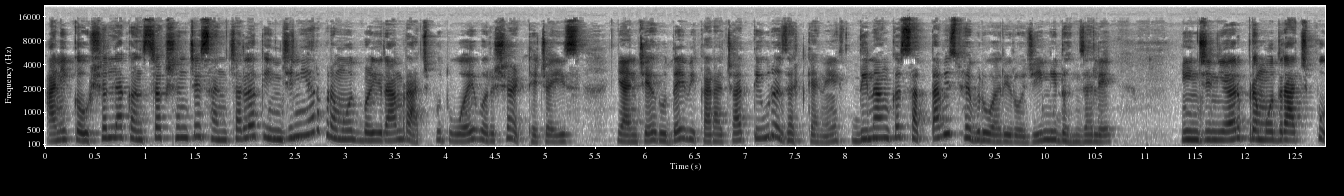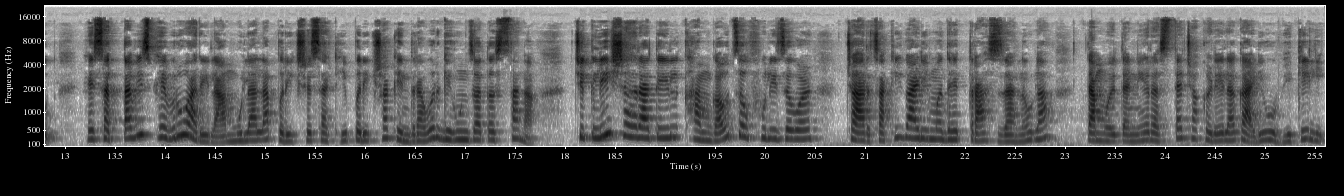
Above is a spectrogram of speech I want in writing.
आणि कौशल्या कन्स्ट्रक्शनचे संचालक इंजिनियर प्रमोद बळीराम राजपूत वय वर्ष अठ्ठेचाळीस यांचे हृदयविकाराच्या तीव्र झटक्याने दिनांक सत्तावीस फेब्रुवारी रोजी निधन झाले. इंजिनियर प्रमोद राजपूत हे सत्तावीस फेब्रुवारीला मुलाला परीक्षेसाठी परीक्षा केंद्रावर घेऊन जात असताना चिखली शहरातील खामगाव चौफुलीजवळ चारचाकी गाडीमध्ये त्रास जाणवला त्यामुळे त्यांनी रस्त्याच्या कडेला गाडी उभी केली.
